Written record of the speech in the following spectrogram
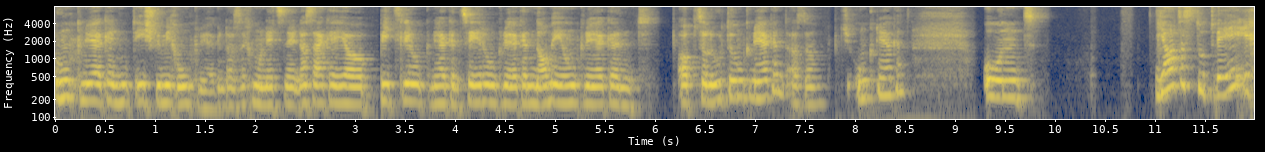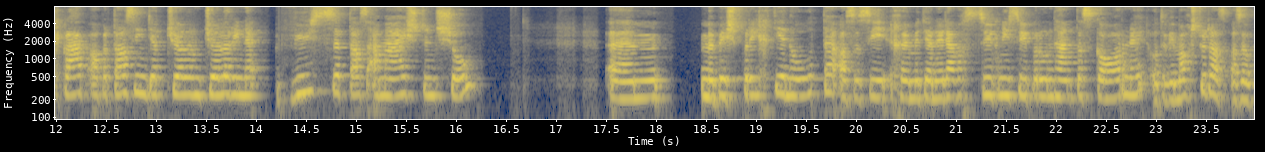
ungenügend ist für mich ungenügend. Also ich muss jetzt nicht noch sagen, ja, ein bisschen ungenügend, sehr ungenügend, noch mehr ungenügend, absolut ungenügend. Also ungenügend. Und ja, das tut weh. Ich glaube, aber da sind ja die Schüler und Schülerinnen wissen das am meisten schon. Ähm, man bespricht die Noten, also sie kommen ja nicht einfach das Zeugnis über und haben das gar nicht. Oder wie machst du das? Also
